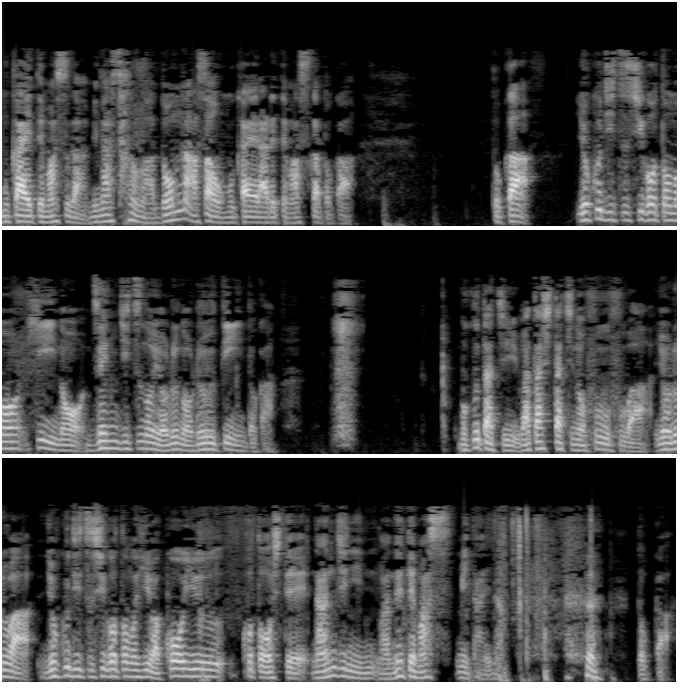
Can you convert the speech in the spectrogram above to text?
迎えてますが、皆さんはどんな朝を迎えられてますかとか、とか、翌日仕事の日の前日の夜のルーティーンとか、僕たち、私たちの夫婦は夜は、翌日仕事の日はこういうことをして何時には寝てます、みたいな。とか。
